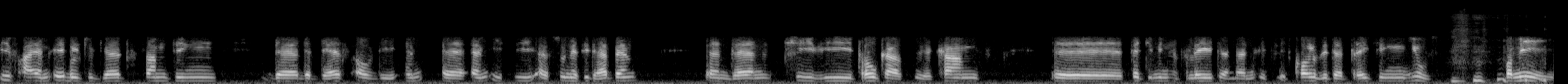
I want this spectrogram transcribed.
if I am able to get something, the the death of the M- uh, MEC as soon as it happens, and then TV broadcast uh, comes uh, 30 minutes late, and then it, it calls it a breaking news. For me,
